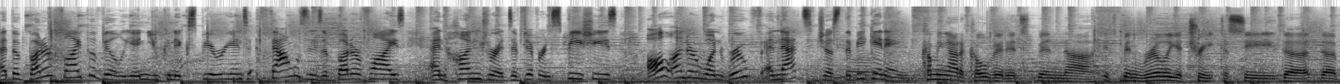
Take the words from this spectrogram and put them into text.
At the Butterfly Pavilion, you can experience thousands of butterflies and hundreds of different species, all under one roof, and that's just the beginning. Coming out of COVID, it's been uh, it's been really a treat to see the the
